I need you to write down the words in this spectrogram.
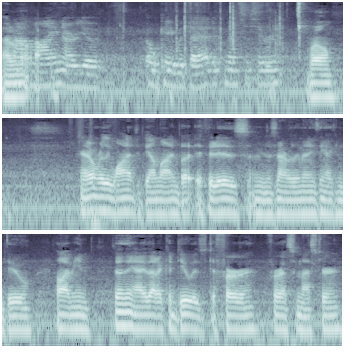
I don't know. Online, are you okay with that if necessary? Well, I don't really want it to be online, but if it is, I mean, there's not really anything I can do. Well, I mean, the only thing I, that I could do is defer for a semester.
